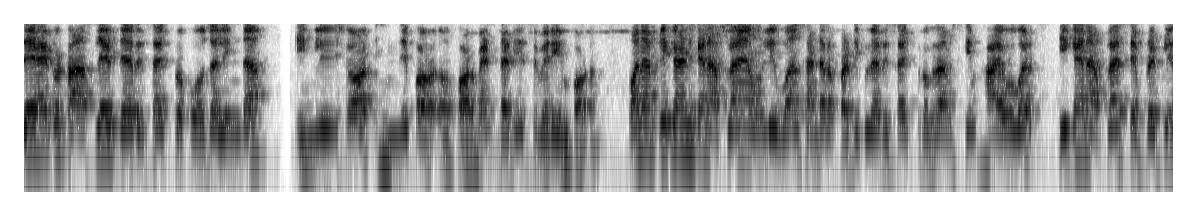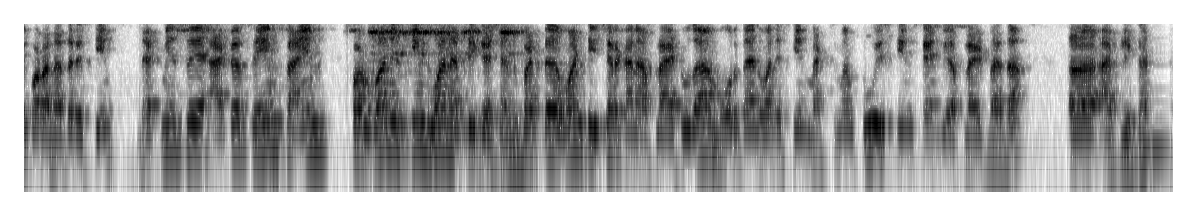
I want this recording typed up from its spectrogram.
they have to translate their research proposal in the English or Hindi for, uh, format. That is very important. One applicant can apply only once under a particular research program scheme. However, he can apply separately for another scheme. That means uh, at the same time for one scheme, one application, but uh, one teacher can apply to the more than one scheme. Maximum two schemes can be applied by the uh, applicant.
